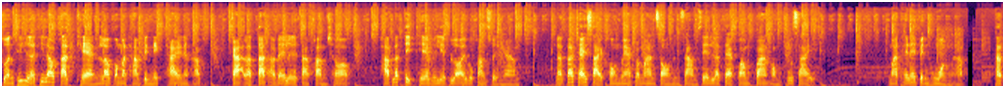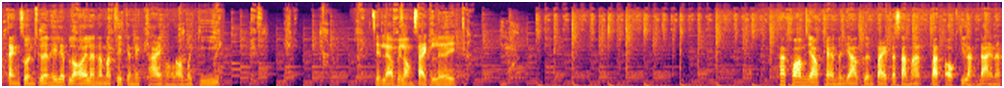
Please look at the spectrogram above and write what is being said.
ส่วนที่เหลือที่เราตัดแขนเราก็มาทำเป็นเน็กไทนะครับ กะแล้วตัดเอาได้เลยตามความชอบ พับและติดเทปให้เรียบร้อยเพื่อความสวยงาม แล้วก็ใช้สายคล้องแมสประมาณ 2-3 เส้น แล้วแต่ความกว้างของผู้ใส่ มัดให้ได้เป็นห่วงครับ ตัดแต่งส่วนเกินให้เรียบร้อยแล้วนำมาติดกับเน็กไทของเราเมื่อกี้ เสร็จแล้วไปลองใส่กันเลย ถ้าความยาวแขนมันยาวเกินไปก็สามารถตัดออกทีหลังได้นะ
